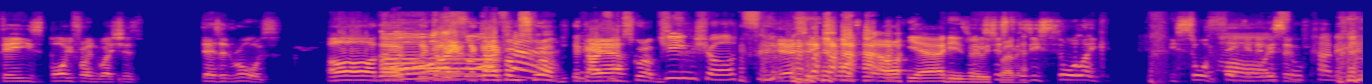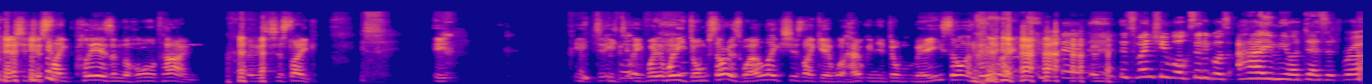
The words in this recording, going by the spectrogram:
Dee's boyfriend, where she's Desert Rose. Oh, the, Oh, the guy, the the guy from! Scrubs, the guy Yeah. from Scrubs. Jean shorts. Yeah, Jean Shorts. oh yeah, he's really it's just funny. because he's so like he's so thick and oh, he's so innocent. she just like plays him the whole time, and it's just like it. He, he, like when, when he dumps her as well, like she's like, yeah, well, how can you dump me, sort of thing. Like, it's when she walks in and goes I'm your desert rose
